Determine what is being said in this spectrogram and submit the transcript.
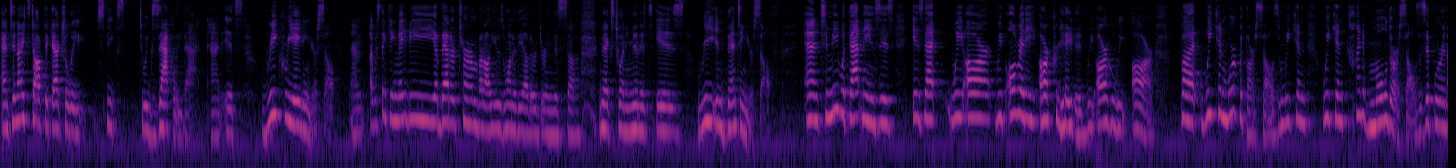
And tonight's topic actually speaks to exactly that. And it's recreating yourself. And I was thinking maybe a better term, but I'll use one or the other during this uh, next 20 minutes, is reinventing yourself. And to me, what that means is, is that we are, we've already are created. We are who we are but we can work with ourselves and we can we can kind of mold ourselves as if we're an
